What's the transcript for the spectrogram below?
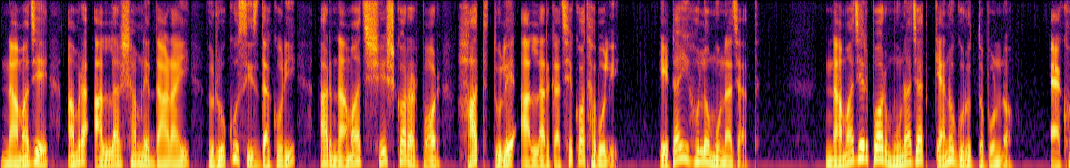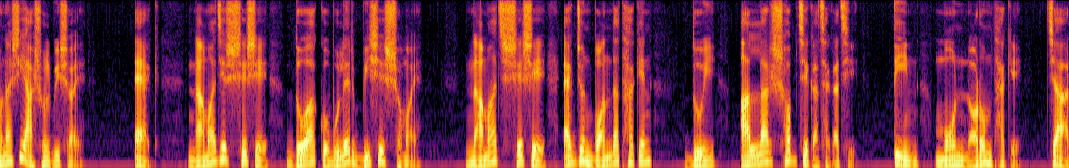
নামাজে আমরা আল্লাহর সামনে দাঁড়াই, রুকু, সিজদা করি আর নামাজ শেষ করার পর হাত তুলে আল্লাহর কাছে কথা বলি। এটাই হল মুনাজাত। নামাজের পর মুনাজাত কেন গুরুত্বপূর্ণ? এখন আসি আসল বিষয়। এক, নামাজের শেষে দোয়া কবুলের বিশেষ সময়। নামাজ শেষে একজন বন্দা থাকেন, দুই, আল্লাহর সবচেয়ে কাছাকাছি, তিন, মন নরম থাকে, চার,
